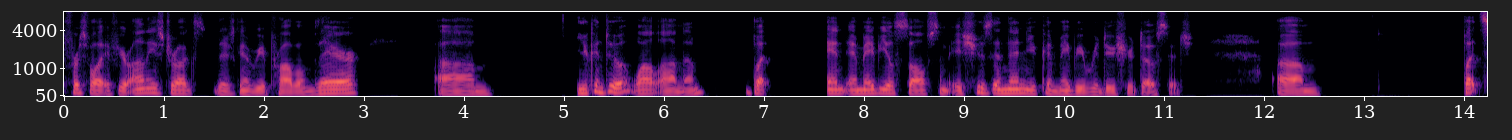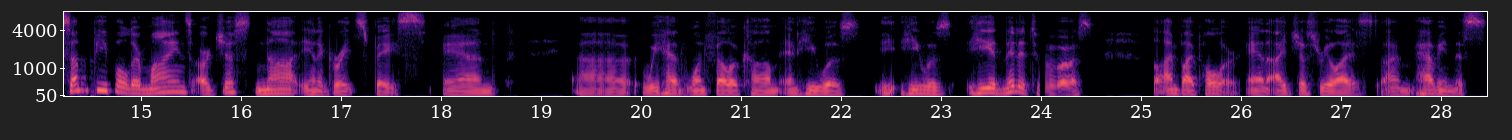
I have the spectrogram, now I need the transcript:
first of all, if you're on these drugs, there's going to be a problem there. Um, you can do it while on them, but and and maybe you'll solve some issues, and then you can maybe reduce your dosage. Um, but some people, their minds are just not in a great space, and uh, we had one fellow come, and he was he, he was he admitted to us well, I'm bipolar, and I just realized I'm having this.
